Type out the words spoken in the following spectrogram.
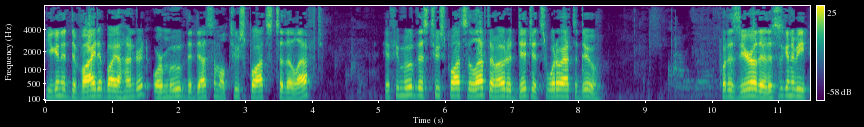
you're going to divide it by 100 or move the decimal two spots to the left. If you move this two spots to the left, I'm out of digits. What do I have to do? Put a zero there. This is going to be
